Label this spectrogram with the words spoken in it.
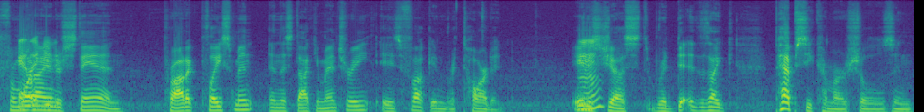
From and what I it- understand, product placement in this documentary is fucking retarded. It is Mhm. just like Pepsi commercials and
